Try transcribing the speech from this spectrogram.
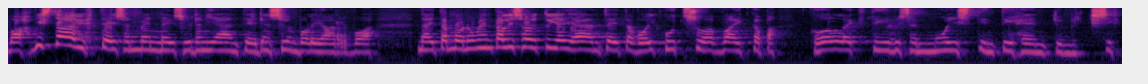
vahvistaa yhteisön menneisyyden jäänteiden symboliarvoa. Näitä monumentalisoituja jäänteitä voi kutsua vaikkapa kollektiivisen muistin tihentymiksi.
